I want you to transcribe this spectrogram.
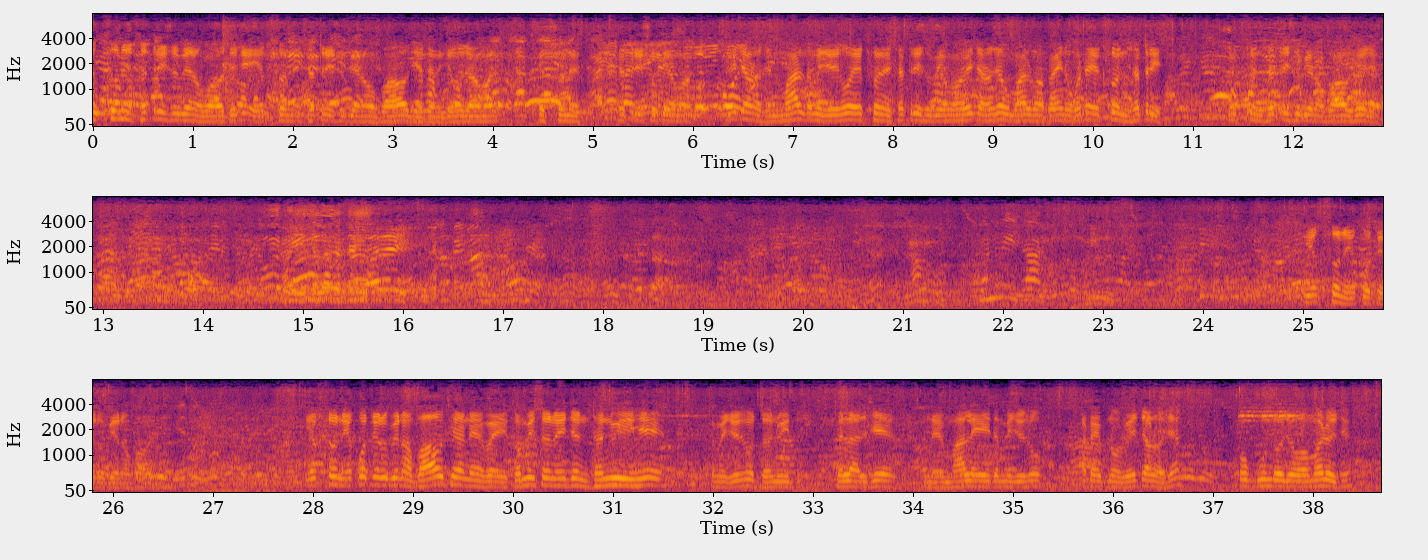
એકસો ને છત્રીસ રૂપિયાનો ભાવ છે જે એકસો ને છત્રીસ રૂપિયાનો ભાવ છે તમે જોજો માલ એકસો ને છત્રીસ રૂપિયામાં વેચાણો છે. માલ તમે જોયો એકસો ને છત્રીસ રૂપિયામાં વેચાણો છે. માલમાં કાંઈનો ઘટે એકસો ને છત્રીસ. એકસો ને છત્રીસ રૂપિયાનો ભાવ છે. જે. એકસો ને એકોતેર રૂપિયાનો ભાવ છે. એકસો ને એકોતેર રૂપિયાનો ભાવ છે અને ભાઈ કમિશન એજન્ટ ધનવી છે. તમે જોશો, ધનવી દલાલ છે અને માલે તમે જોશો, આ ટાઈપનો વેચાણો છે. ખૂબ ગુંડો જોવા મળ્યો છે.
